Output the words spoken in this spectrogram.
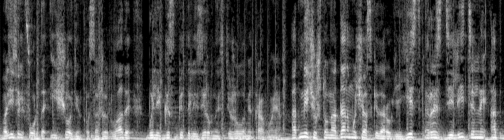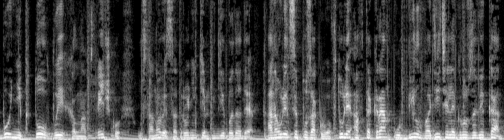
Водитель Форда и еще один пассажир Лады были госпитализированы с тяжелыми травмами. Отмечу, что на данном участке дороги есть разделительный отбойник. Кто выехал на встречку, установят сотрудники сотрудники ГИБДД. А на улице Пузакова в Туле автокран убил водителя грузовика.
